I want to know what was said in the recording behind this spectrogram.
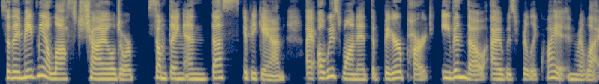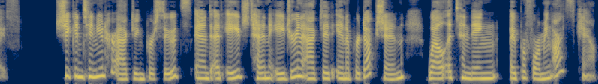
So they made me a lost child or something, and thus it began. I always wanted the bigger part, even though I was really quiet in real life. She continued her acting pursuits, and at age 10, Adrienne acted in a production while attending a performing arts camp.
